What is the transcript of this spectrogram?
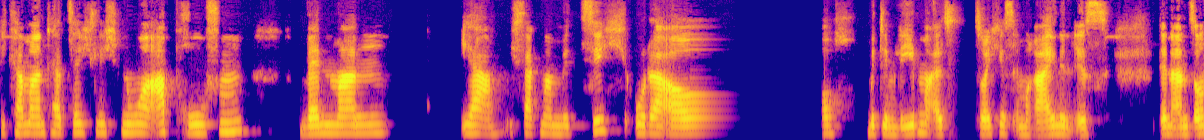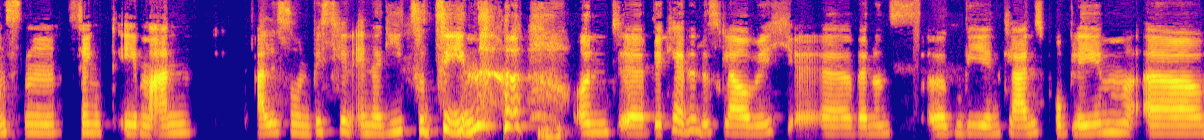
die kann man tatsächlich nur abrufen, wenn man, ja, ich sag mal, mit sich oder auch, auch mit dem Leben als solches im Reinen ist. Denn ansonsten fängt eben an, alles so ein bisschen Energie zu ziehen. Mhm. Und äh, wir kennen das, glaube ich, äh, wenn uns irgendwie ein kleines Problem äh,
